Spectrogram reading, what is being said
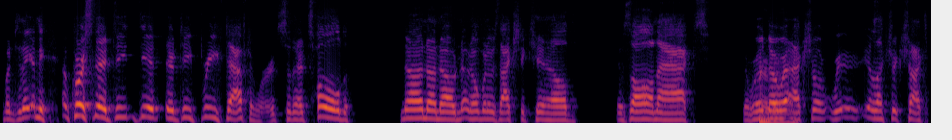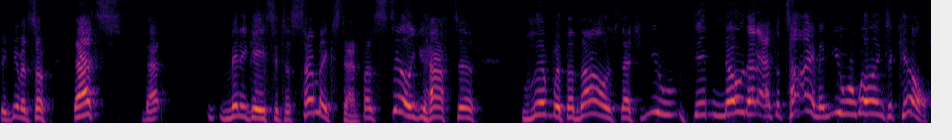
What do they? I mean, of course, they're de- de- they're debriefed afterwards, so they're told, no, no, no, no, no one was actually killed. It was all an act. There were no actual electric shocks being given. So that's that mitigates it to some extent, but still you have to live with the knowledge that you didn't know that at the time and you were willing to kill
